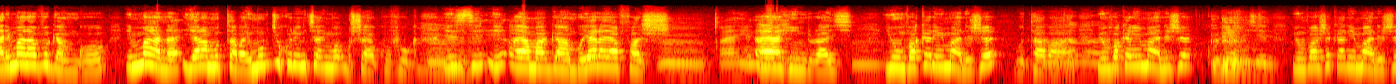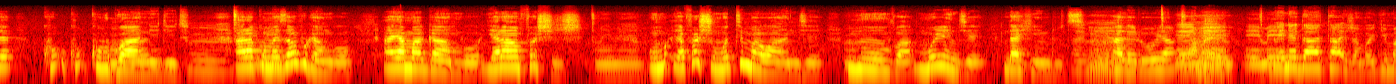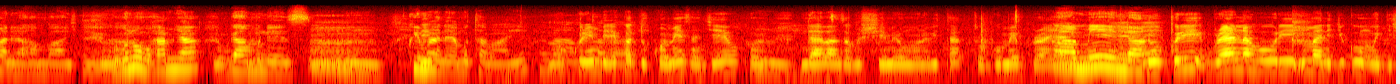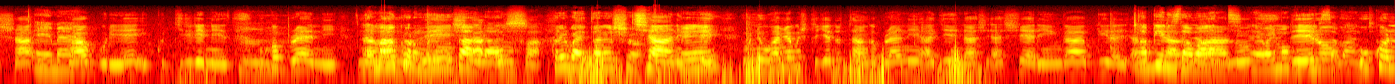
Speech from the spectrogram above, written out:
arimo aravuga ngo imana yaramutabaye. Mu by'ukuri ni cyo arimo gushaka kuvuga. Izi i- aya magambo yarayafashe. Ayahindura. Ayahindura ye yumva ko ari imana ije gutabara. Yumva ko ari imana ije kurengera. Yumva ko ari imana ije ku- ku- kurwanirira. Arakomeza avuga ngo aya magambo yaramfashije. Um- yafashe umutima wanjye numva muri njye ndahindutse. Haleluya amen amen. Bene data ijambo ry'imana rirahambaye. Ubu ni ubuhamya bwa muneza. Mm. Ko imana yamutabaye. Ni ukuri mbere ko dukomeza ngewe ko ndabanza gushimira umuntu bita tugume brian. Amina ni ukuri brian aho uri imana ijya iguha umugisha ikwagurire ikugirire neza. Kuko brian ni abantu benshi umva kuri rwahitare show. Cyane Eh, pe ni ubuhamya bwinshi tugiye dutanga. Brian agenda ash- asharinga Abwiriza abandi. Eh, rero uko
